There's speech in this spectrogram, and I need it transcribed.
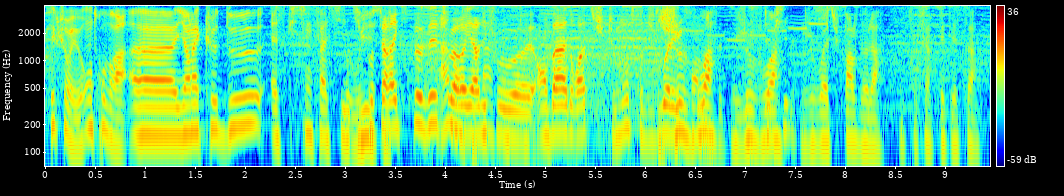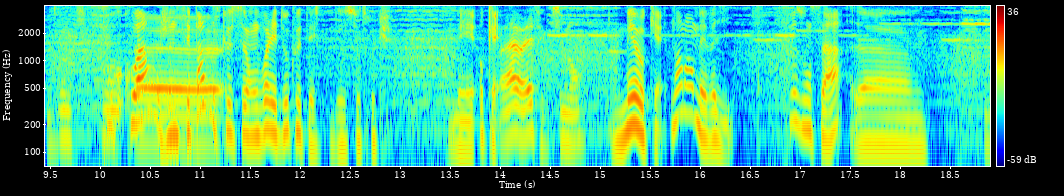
C'est curieux, on trouvera. Euh, Il y en a que deux. Est-ce qu'ils sont faciles Donc Oui, il faut faire sont- exploser, tu Ah vois, non, regarde, il faut euh, en bas à droite, je te montre du doigt Je vois, en fait, c'est je vois, je vois, tu parles de là. Il faut faire péter ça. Donc, il faut, Pourquoi? Je ne sais pas, euh, parce que on voit les deux côtés de ce truc. Mais ok. Ouais, ouais, effectivement. Mais ok. Non, non, mais vas-y. Faisons ça. Euh, Mhm.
